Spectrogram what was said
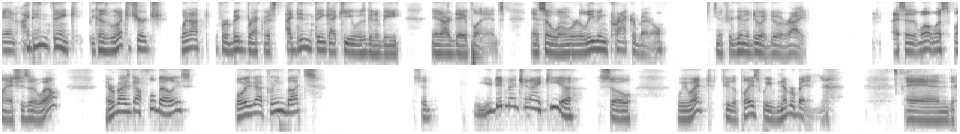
And I didn't think because we went to church, went out for a big breakfast. I didn't think IKEA was going to be in our day plans. And so when we're leaving Cracker Barrel, if you're going to do it, do it right. I said, well, what's the plan? She said, well, everybody's got full bellies. Boys got clean butts. I said, you did mention IKEA. So we went to the place we've never been. And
